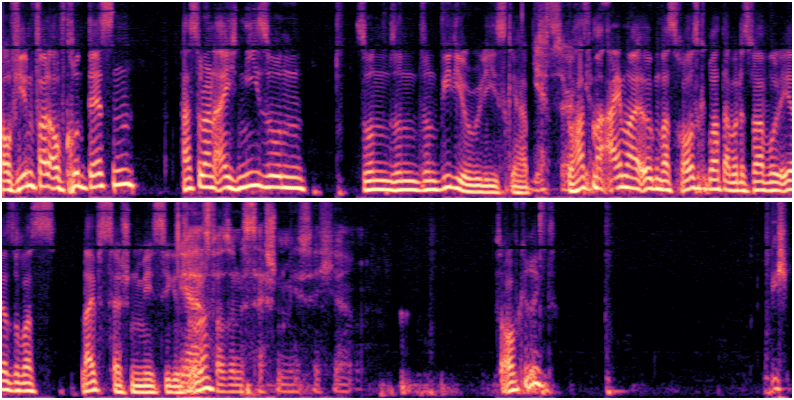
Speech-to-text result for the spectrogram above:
auf jeden Fall aufgrund dessen hast du dann eigentlich nie so ein, so ein, so ein, so ein Video-Release gehabt. Yes, sir. du hast Yes. mal einmal irgendwas rausgebracht, aber das war wohl eher sowas Live-Session-mäßiges, Ja, oder? das war so eine Session-mäßig, ja. Bist du aufgeregt? Ich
